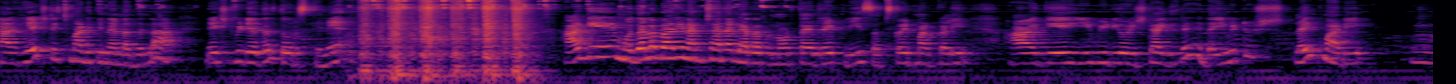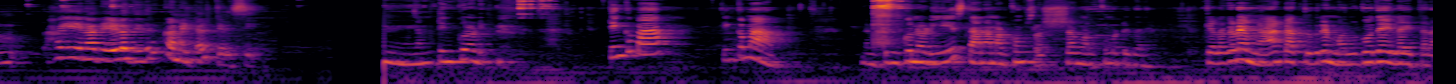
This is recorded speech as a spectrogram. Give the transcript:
ನಾನು ಹೇಗೆ ಸ್ಟಿಚ್ ಮಾಡಿದ್ದೀನಿ ಅನ್ನೋದನ್ನು ನೆಕ್ಸ್ಟ್ ವಿಡಿಯೋದಲ್ಲಿ ತೋರಿಸ್ತೀನಿ. ಹಾಗೆ ಮೊದಲ ಬಾರಿ ನಮ್ಮ ಚಾನಲ್ ಯಾರಾದ್ರು ನೋಡ್ತಾ ಇದ್ದರೆ ಪ್ಲೀಸ್ ಸಬ್ಸ್ಕ್ರೈಬ್ ಮಾಡ್ಕೊಳ್ಳಿ. ಹಾಗೆ ಈ ವಿಡಿಯೋ ಇಷ್ಟ ಆಗಿದ್ದರೆ ದಯವಿಟ್ಟು ಲೈಕ್ ಮಾಡಿ. ಹಾಗೆ ಏನಾದರೂ ಹೇಳೋದಿದ್ರೆ ಕಮೆಂಟಲ್ಲಿ ತಿಳಿಸಿ. ನಮ್ಮ ಟಿಂಕು ನೋಡಿ. ಟಿಂಕಮ್ಮ ಟಿಂಕಮ್ಮ ನಮ್ಮ ಟಿಂಕು ನೋಡಿ ಸ್ನಾನ ಮಾಡ್ಕೊಂಡು ಫ್ರೆಶ್ಶಾಗಿ ಮಲ್ಕೊಂಬಿಟ್ಟಿದ್ದಾನೆ ಕೆಳಗಡೆ ಮ್ಯಾಟ್ ಹಾಕ್ತಿದ್ರೆ ಮಲ್ಗೋದೇ ಇಲ್ಲ ಈ ಥರ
